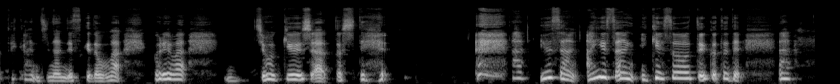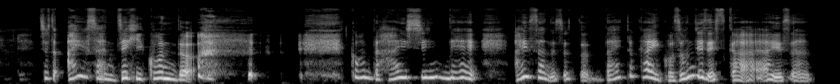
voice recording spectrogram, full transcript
って感じなんですけど、まあ、これは上級者としてあ、ゆうさん、あゆさんいけそうということで、あ、ちょっとあゆさんぜひ今度 今度配信で、あゆさんのちょっと大都会ご存知ですか？あゆさん。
